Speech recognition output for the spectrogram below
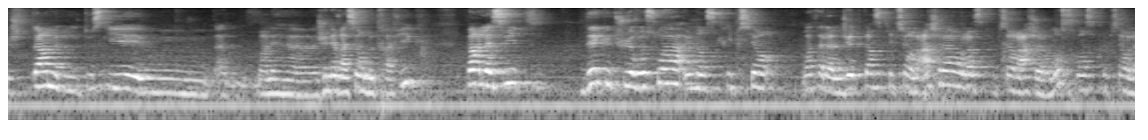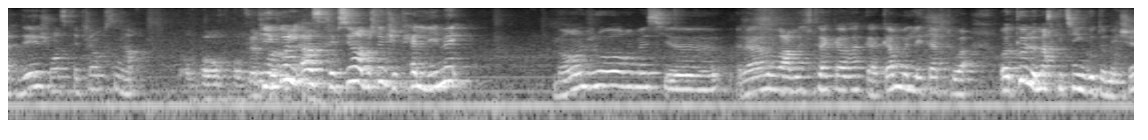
je t'amène tout ce qui est euh, euh, génération de trafic. Par la suite, dès que tu reçois une inscription مثلا جات كانسكريبسيون 10 ولا انسكريبسيون 10 ونص وانسكريبسيون 11 وانسكريبسيون نص نهار في كل انسكريبسيون باش تمشي تحل ليميل Bonjour monsieur, comme l'étape 3. Or que le marketing automation,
